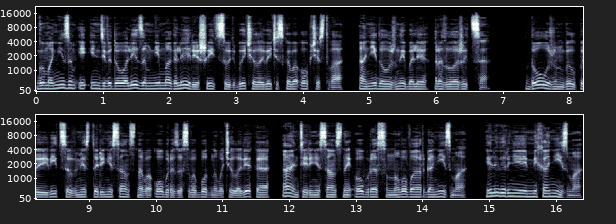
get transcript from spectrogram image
Гуманизм и индивидуализм не могли решить судьбы человеческого общества, они должны были разложиться должен был появиться вместо ренессансного образа свободного человека антиренессансный образ нового организма, или вернее механизма,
